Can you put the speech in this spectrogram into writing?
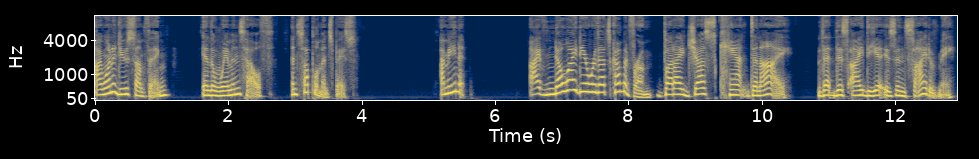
I want to do something in the women's health and supplement space. I mean it. I have no idea where that's coming from, but I just can't deny that this idea is inside of me.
